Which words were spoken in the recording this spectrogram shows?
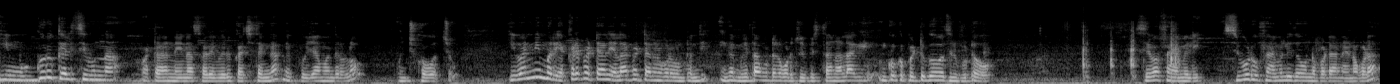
ఈ ముగ్గురు కలిసి ఉన్న పటాన్నైనా సరే మీరు ఖచ్చితంగా మీ పూజా మందిరంలో ఉంచుకోవచ్చు. ఇవన్నీ మరి ఎక్కడ పెట్టాలి ఎలా పెట్టాలని కూడా ఉంటుంది. ఇంకా మిగతా ఫోటోలు కూడా చూపిస్తాను. అలాగే ఇంకొక పెట్టుకోవాల్సిన ఫోటో శివ ఫ్యామిలీ శివుడు ఫ్యామిలీతో ఉన్న పటాన్నైనా కూడా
